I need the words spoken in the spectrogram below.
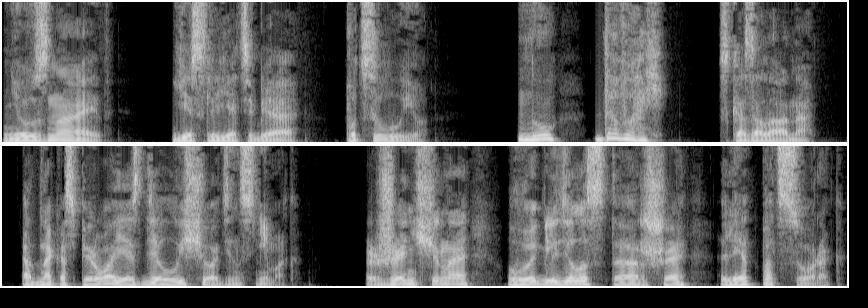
«Не узнает, если я тебя поцелую». «Ну, давай», — сказала она. Однако сперва я сделал еще один снимок. Женщина выглядела старше, лет под сорок.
